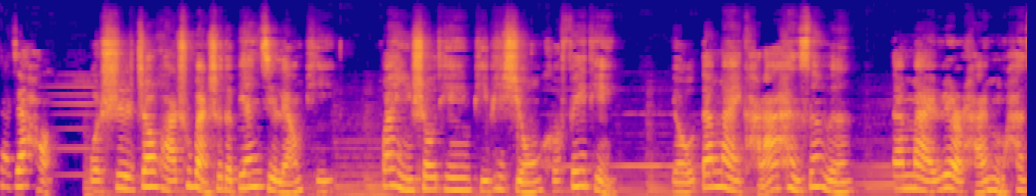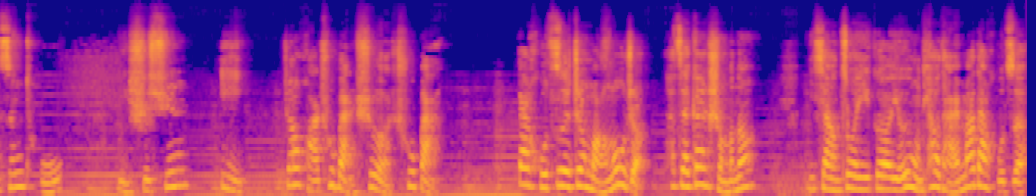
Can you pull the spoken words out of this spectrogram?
大家好，我是朝华出版社的编辑凉皮，欢迎收听《皮皮熊和飞艇》，由丹麦卡拉汉森文、丹麦威尔海姆汉森图、李世勋译，朝华出版社出版。大胡子正忙碌着，他在干什么呢？你想做一个游泳跳台吗，大胡子？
